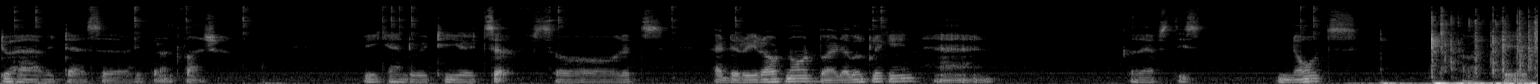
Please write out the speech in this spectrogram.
to have it as a different function. We can do it here itself. So let's add the reroute node by double clicking and collapse these nodes update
